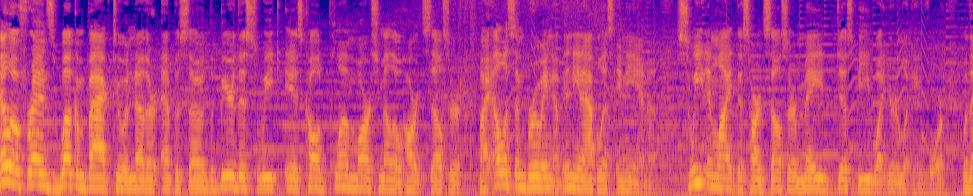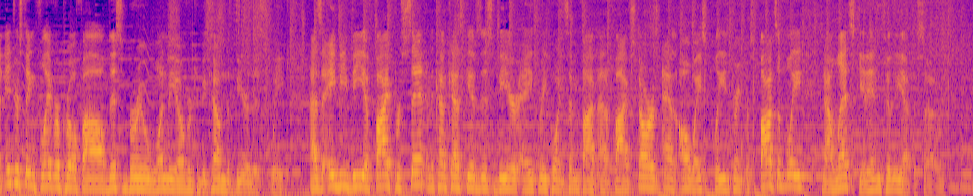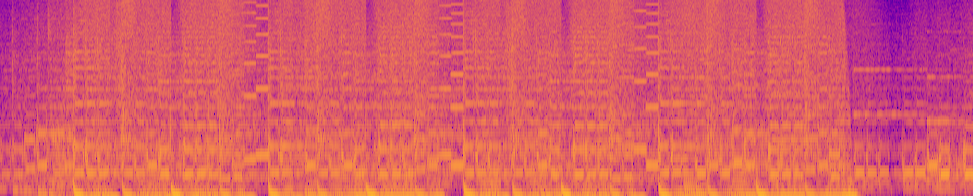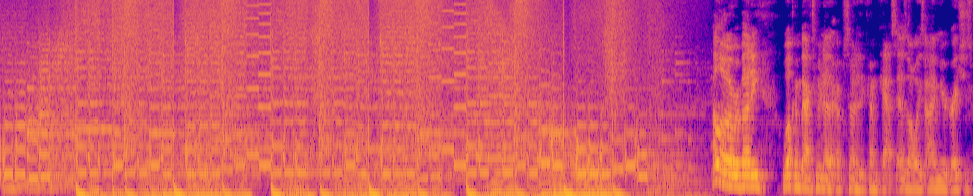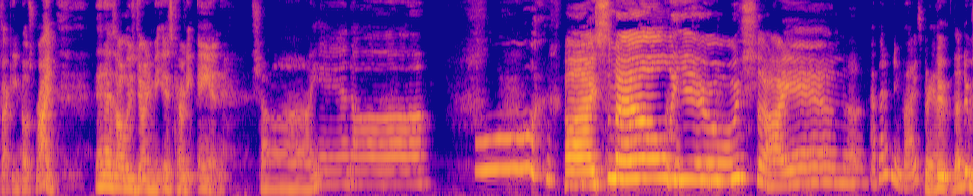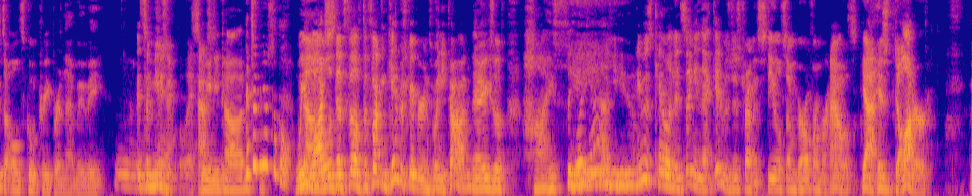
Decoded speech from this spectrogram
Hello, friends. Welcome back to another episode. The beer this week is called Plum Marshmallow Hard Seltzer by Ellison Brewing of Indianapolis, Indiana. Sweet and light, this hard seltzer may just be what you're looking for. With an interesting flavor profile, this brew won me over to become the beer this week. Has an ABV of 5%, and the Cummcast gives this beer a 3.75 out of 5 stars. As always, please drink responsibly. Now let's get into the episode. Welcome back to another episode of the Cummcast. As always, I'm your gracious fucking host, Ryan. And as always, joining me is Cody and Shyanne. I smell you, Shyanne. I put up new body spray. That dude, that dude's an old school creeper in that movie. on. It's a Mm, musical. It Sweeney. Todd. It's a musical. We no, watched. the, the the fucking kid was creeper in Sweeney Todd. Yeah, he goes, I see Well, yeah. you. He was killing and singing. That kid was just trying to steal some girl from her house. Yeah, his daughter.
